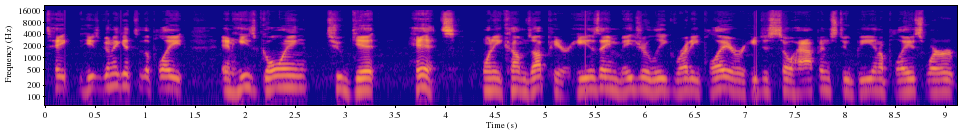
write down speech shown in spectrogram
take, he's going to get to the plate and he's going to get hits when he comes up here. He is a major league ready player. He just so happens to be in a place where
